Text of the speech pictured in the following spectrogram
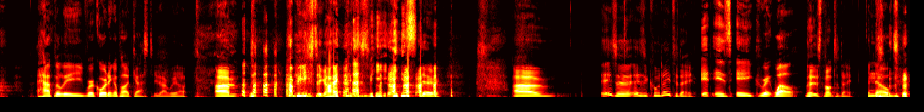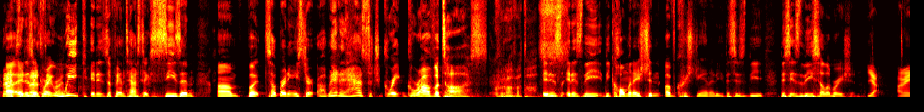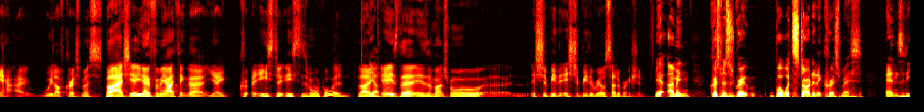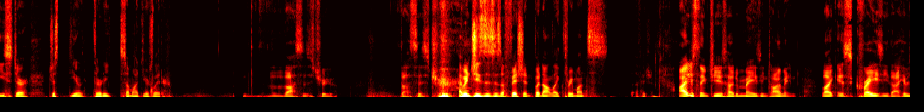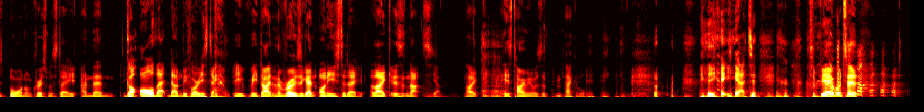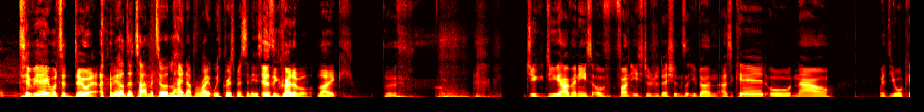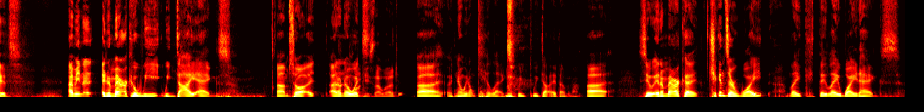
happily recording a podcast. Yeah, we are. Um, happy Easter, guys. Happy Easter. Um, it's a it's a cool day today. It is a great, well, It's not today. no. Uh, it is a great right now. week. It is a fantastic season. Um, but celebrating Easter, oh man, it has such great gravitas. Gravatas. It is it is the the culmination of Christianity. This is the this is the celebration. Yeah. I mean, I, we love Christmas, but actually, you know, for me, I think that you know, Easter Easter's more important. Like, Yeah. it is the it is a much more. Uh, it should be the it should be the real celebration. Yeah, I mean, Christmas is great, but what started at Christmas ends at Easter, just you know, thirty some odd years later. Thus is true. Thus is true. I mean, Jesus is efficient, but not like three months efficient. I just think Jesus had amazing timing. Like, it's crazy that he was born on Christmas Day and then Got all that done before Easter. he, he died and then rose again on Easter Day. Like, it's nuts. Yeah. Like, his timing was impeccable. yeah, to to be able to to be able to do it, be able to time it to line up right with Christmas and Easter. it was incredible. Like, the, do you do you have any sort of fun Easter traditions that you've done as a kid or now with your kids? I mean, in America, we we dye eggs. Um, so I, I don't know what. use that word. Uh, no, we don't kill eggs. we we dye them. Uh, so in America, chickens are white. Like they lay white eggs.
